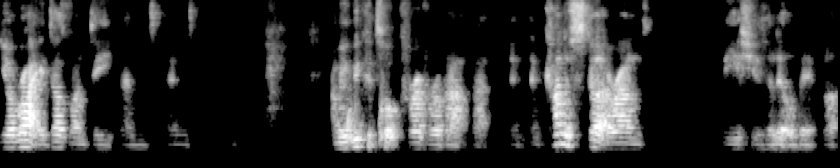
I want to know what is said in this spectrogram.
you're right. It does run deep, and and I mean, we could talk forever about that and, and kind of skirt around the issues a little bit, but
